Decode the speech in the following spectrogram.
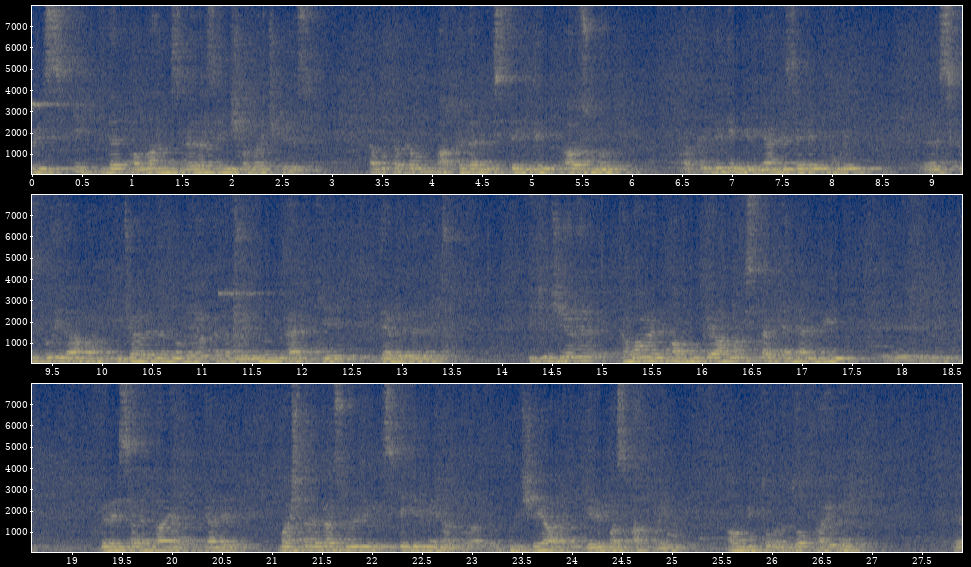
Ve biz ilk giden Allah nasip ederse inşallah çıkarız. Ya bu takım hakikaten istekli, arzulu. Hakikaten dediğim gibi yani Zeynep bugün e, sıkıntılıydı ama mücadelelerin dolayı hakikaten memnunum her iki devrede de. İkinci yarı tamamen ablukaya almak isterken yani bir e, bireysel hata yaptık. Yani maçtan evvel söylediğim gibi riske girmeyin arkadaşlar. Şeye atın, geri pas atmayın. Ama bir top, top kaybı e,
